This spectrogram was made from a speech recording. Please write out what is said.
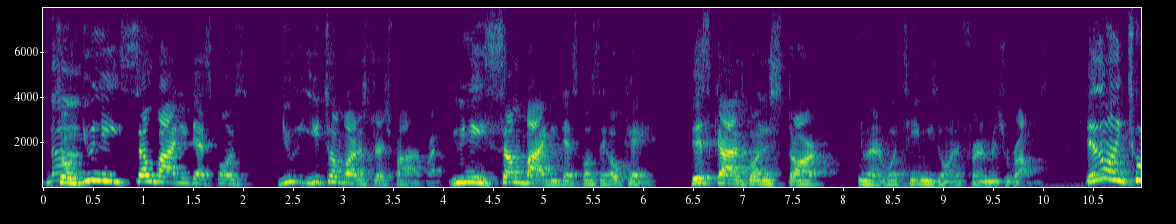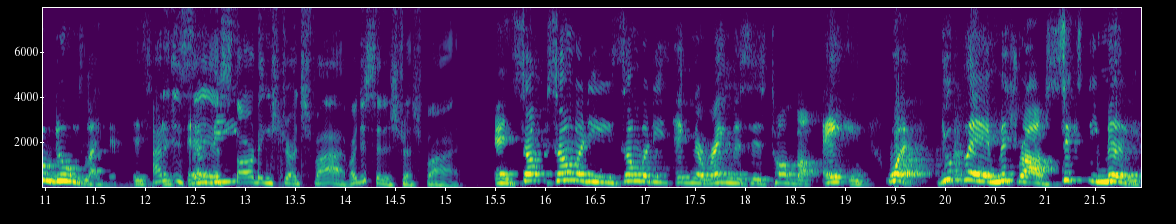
Nah. So you need somebody that's going to you you talking about a stretch five, right? You need somebody that's going to say, okay, this guy's going to start no matter what team he's on in front of Mitchell Robinson. There's only two dudes like that. It's, I didn't it's say a starting stretch five. I just said a stretch five. and some somebody somebody ignoramus is talking about Ayton. What you paying Mitch Rob sixty million?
